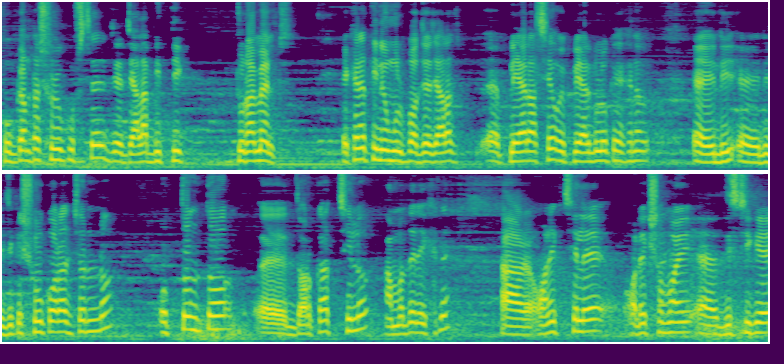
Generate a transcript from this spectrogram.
প্রোগ্রামটা শুরু করছে, যে জেলা ভিত্তিক টুর্নামেন্ট এখানে তৃণমূল পর্যায়ে যারা প্লেয়ার আছে, ওই প্লেয়ারগুলোকে এখানে নিজেকে শো করার জন্য অত্যন্ত দরকার ছিল আমাদের এখানে। আর অনেক ছেলে অনেক সময় ডিস্ট্রিক্টে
